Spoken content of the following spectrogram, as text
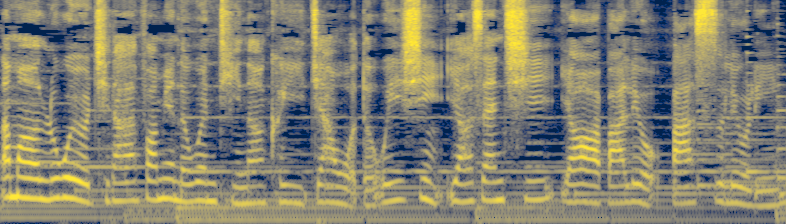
那么，如果有其他方面的问题呢，可以加我的微信幺三七幺二八六八四六零。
